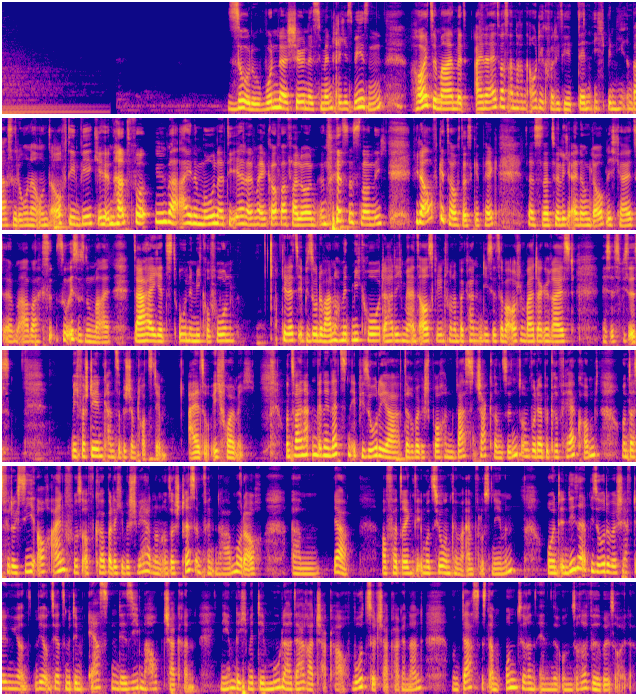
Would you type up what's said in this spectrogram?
So, du wunderschönes menschliches Wesen. Heute mal mit einer etwas anderen Audioqualität, denn ich bin hier in Barcelona und auf dem Weg hierhin hat vor über einem Monat die Erde meinen Koffer verloren und es ist noch nicht wieder aufgetaucht, das Gepäck. Das ist natürlich eine Unglaublichkeit, ähm, aber so ist es nun mal. Daher jetzt ohne Mikrofon. Die letzte Episode war noch mit Mikro, da hatte ich mir eins ausgeliehen von einer Bekannten, die ist jetzt aber auch schon weitergereist. Es ist, wie es ist. Mich verstehen kannst du bestimmt trotzdem. Also, ich freue mich. Und zwar hatten wir in der letzten Episode ja darüber gesprochen, was Chakren sind und wo der Begriff herkommt und dass wir durch sie auch Einfluss auf körperliche Beschwerden und unser Stressempfinden haben oder auch, ähm, ja, auf verdrängte Emotionen können wir Einfluss nehmen. Und in dieser Episode beschäftigen wir uns, wir uns jetzt mit dem ersten der sieben Hauptchakren, nämlich mit dem Muladhara Chakra, auch Wurzelchakra genannt. Und das ist am unteren Ende unserer Wirbelsäule.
